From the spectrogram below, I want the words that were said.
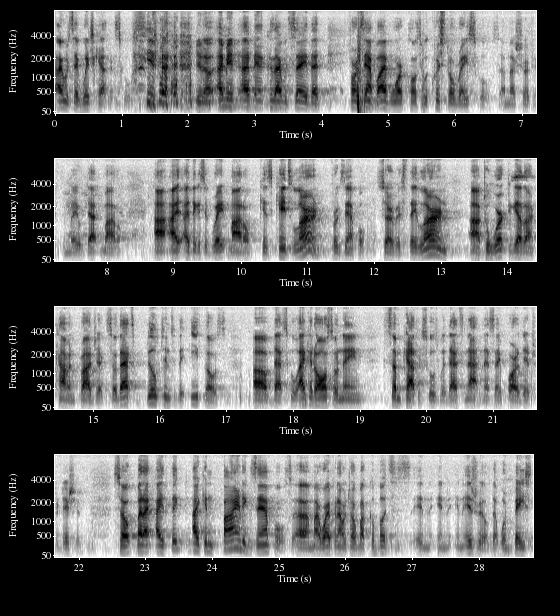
I would say which Catholic school? you know, I mean, I mean, because I would say that, for example, I've worked closely with Cristo Rey schools. I'm not sure if you're familiar with that model. Uh, I, I, think it's a great model because kids learn, for example, service. They learn uh, to work together on common projects. So that's built into the ethos of that school. I could also name some Catholic schools where that's not necessarily part of their tradition. So, but I, I think I can find examples. Uh, my wife and I were talking about kibbutzes in, in, in Israel that were based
